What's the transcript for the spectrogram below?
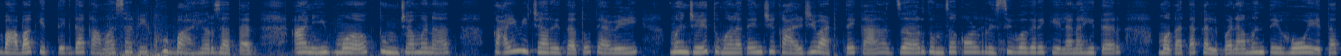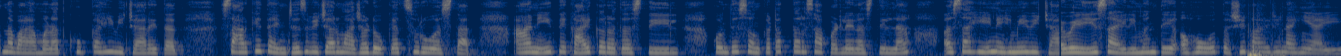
बाबा कित्येकदा कामासाठी खूप बाहेर जातात आणि मग तुमच्या मनात काय विचार येतात तो त्यावेळी? म्हणजे तुम्हाला त्यांची काळजी वाटते का? जर तुमचा कॉल रिसीव वगैरे केला नाही तर? मग आता कल्पना म्हणते हो येतात ना बाळा मनात खूप काही विचार येतात. सारखे त्यांचेच विचार माझ्या डोक्यात सुरू असतात. आणि ते काय करत असतील? कोणत्या संकटात तर सापडले नसतील ना? असाही नेहमी विचार. वेळी सायली म्हणते अहो तशी काळजी नाही आई.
